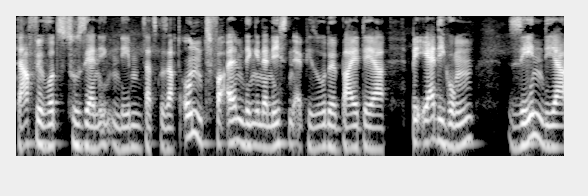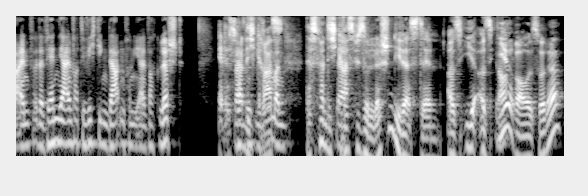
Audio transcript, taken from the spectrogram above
Dafür wurde es zu sehr in irgendeinem Nebensatz gesagt. Und vor allem Dingen in der nächsten Episode bei der Beerdigung sehen die ja einfach, da werden ja einfach die wichtigen Daten von ihr einfach gelöscht. Ja, das, fand ich krass. Man, das fand ich krass. Ja. Wieso löschen die das denn? Aus ihr, aus ja. ihr raus, oder?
